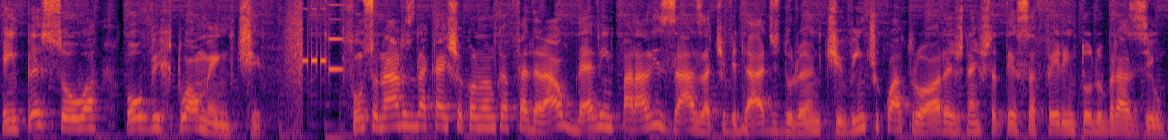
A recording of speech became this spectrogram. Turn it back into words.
em pessoa ou virtualmente virtualmente. Funcionários da Caixa Econômica Federal devem paralisar as atividades durante 24 horas nesta terça-feira em todo o Brasil.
